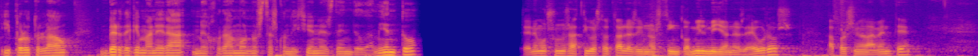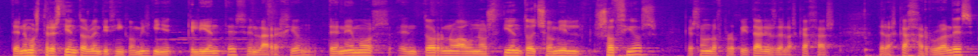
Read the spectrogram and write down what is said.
y, por otro lado, ver de qué manera mejoramos nuestras condiciones de endeudamiento. Tenemos unos activos totales de unos 5.000 millones de euros aproximadamente. Tenemos 325.000 clientes en la región. Tenemos en torno a unos 108.000 socios, que son los propietarios de las cajas, de las cajas rurales.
